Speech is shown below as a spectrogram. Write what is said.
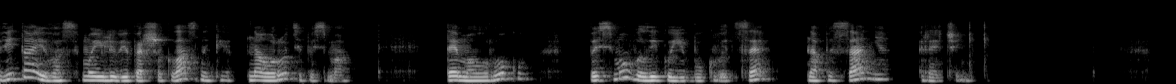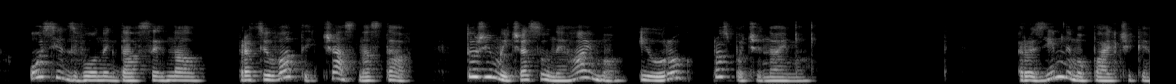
Вітаю вас, мої любі першокласники, на уроці письма. Тема уроку письмо великої букви С, написання речень. Ось і дзвоник дав сигнал. Працювати час настав. Тож і ми часу не гаймо і урок розпочинаймо. Розімнемо пальчики.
